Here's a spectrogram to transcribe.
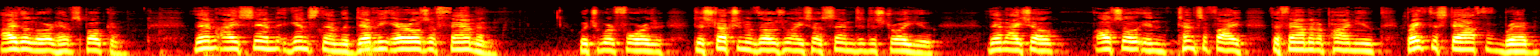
I, the Lord, have spoken. Then I send against them the deadly arrows of famine which were for the destruction of those whom I shall send to destroy you. Then I shall also intensify the famine upon you, break the staff of bread.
